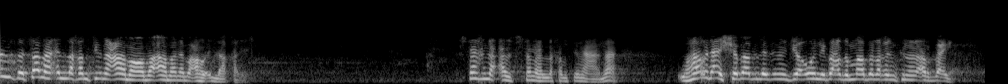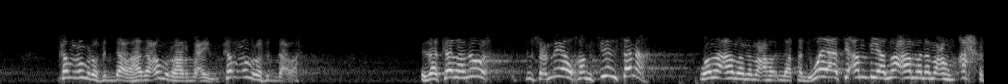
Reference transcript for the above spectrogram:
ألف سنة إلا خمسين عاما وما آمن معه إلا قليل. سهلة ألف سنة إلا خمسين عاما. وهؤلاء الشباب الذين جاءوني بعضهم ما بلغ يمكن الأربعين. كم عمره في الدعوة؟ هذا عمره أربعين. كم عمره في الدعوة؟ إذا كان نوح تسعمائة وخمسين سنة وما آمن معه إلا قليل. ويأتي أنبياء ما آمن معهم أحد.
